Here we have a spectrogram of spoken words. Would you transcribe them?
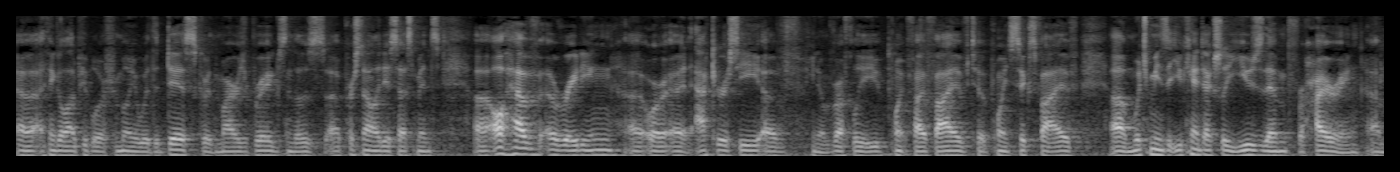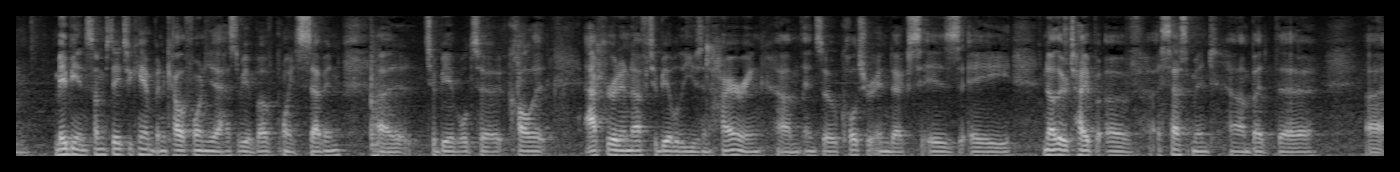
uh, i think a lot of people are familiar with the disc or the myers-briggs and those uh, personality assessments. Uh, all have a rating or an accuracy of you know roughly 0.55 to 0.65 um, which means that you can't actually use them for hiring. Um, Maybe in some states you can, but in California it has to be above 0.7 uh, to be able to call it accurate enough to be able to use in hiring. Um, and so Culture Index is a another type of assessment, um, but the uh,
